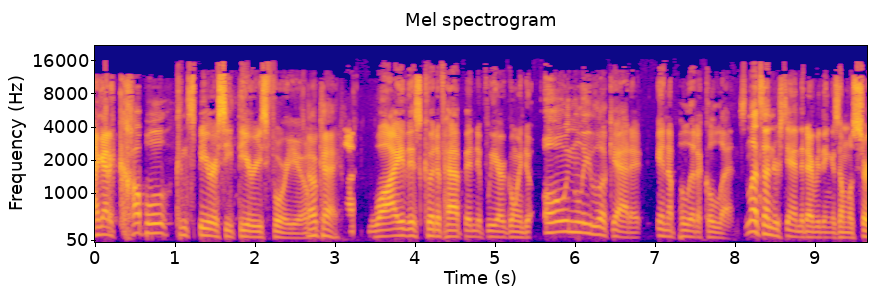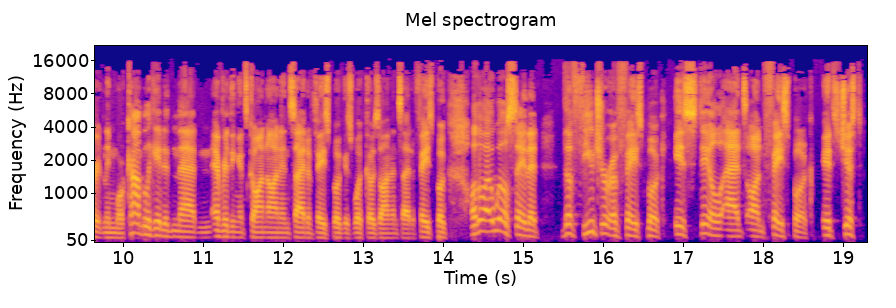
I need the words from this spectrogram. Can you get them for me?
I got a couple conspiracy theories for you. Okay. why this could have happened if we are going to only look at it in a political lens. And let's understand that everything is almost certainly more complicated than that. And everything that's gone on inside of Facebook is what goes on inside of Facebook. Although I will say that the future of Facebook is still ads on Facebook. It's just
